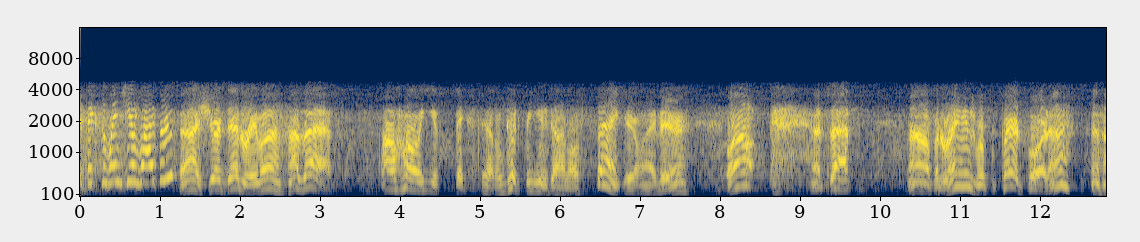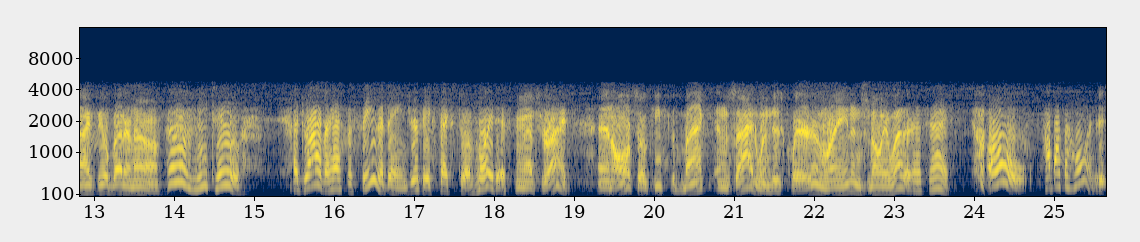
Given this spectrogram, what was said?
Did you fix the windshield wipers? I sure did, Reba. How's that? Oh, you fixed them. Good for you, Donald. Thank you, my dear. Well, that's that. Now, if it rains, we're prepared for it, huh? I feel better now. Oh, me too. A driver has to see the danger if he expects to avoid it. That's right. And also keep the back and side windows clear in rain and snowy weather. That's right. Oh, how about the horn? It...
